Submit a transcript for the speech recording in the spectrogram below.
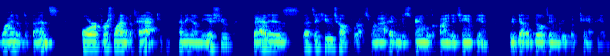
line of defense or first line of attack, depending on the issue. That is that's a huge help for us. We're not having to scramble to find a champion. We've got a built-in group of champions.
